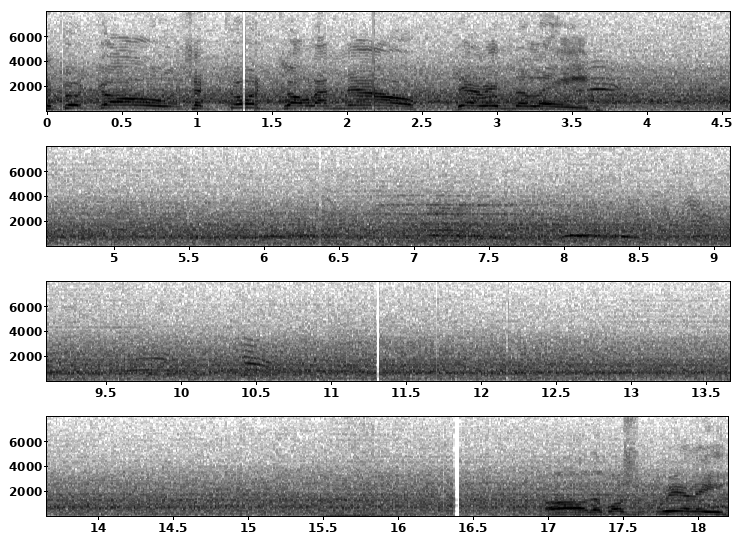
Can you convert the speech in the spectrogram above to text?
It's a good goal, it's a good goal, and now they're in the lead. Oh, there wasn't really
